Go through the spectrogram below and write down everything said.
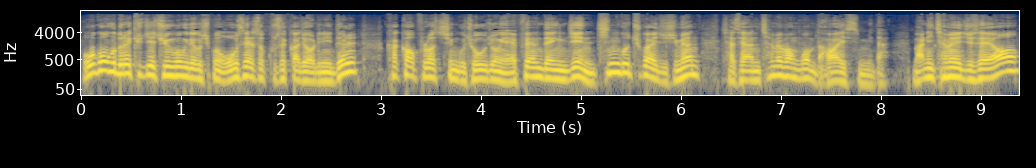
오고오고 노래 퀴즈의 주인공이 되고 싶은 5세에서 9세까지 어린이들 카카오 플러스 친구 조우종의 FM 댕진 친구 추가해 주시면 자세한 참여 방법 나와 있습니다. 많이 참여해 주세요.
